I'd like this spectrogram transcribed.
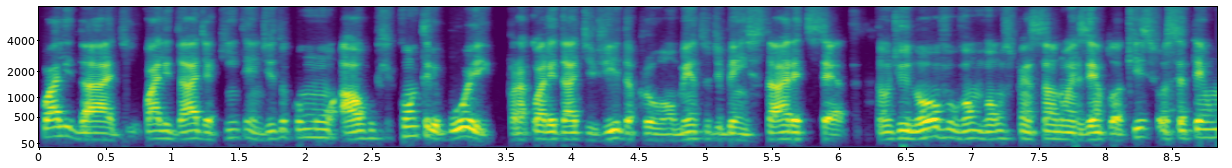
qualidade. Qualidade aqui entendida como algo que contribui para a qualidade de vida, para o aumento de bem-estar, etc. Então, de novo, vamos, vamos pensar num exemplo aqui. Se você tem um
